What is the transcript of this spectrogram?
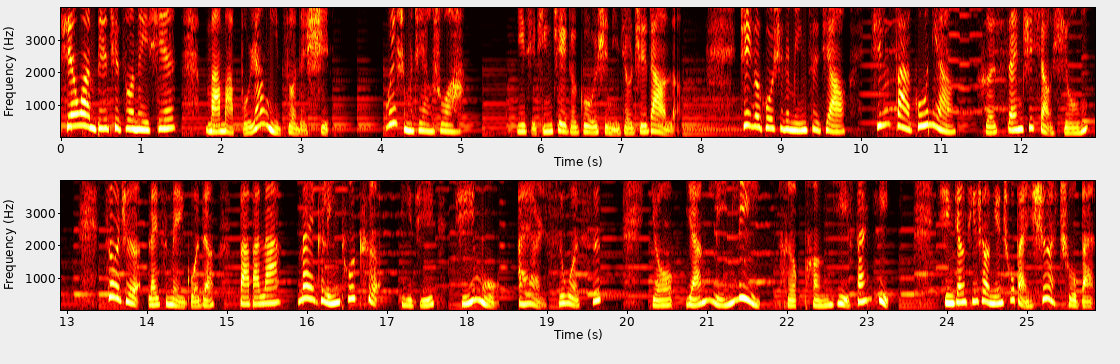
千万别去做那些妈妈不让你做的事。为什么这样说啊？一起听这个故事你就知道了。这个故事的名字叫《金发姑娘和三只小熊》，作者来自美国的芭芭拉·麦克林托克以及吉姆·埃尔斯沃斯，由杨玲丽和彭毅翻译，新疆青少年出版社出版。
